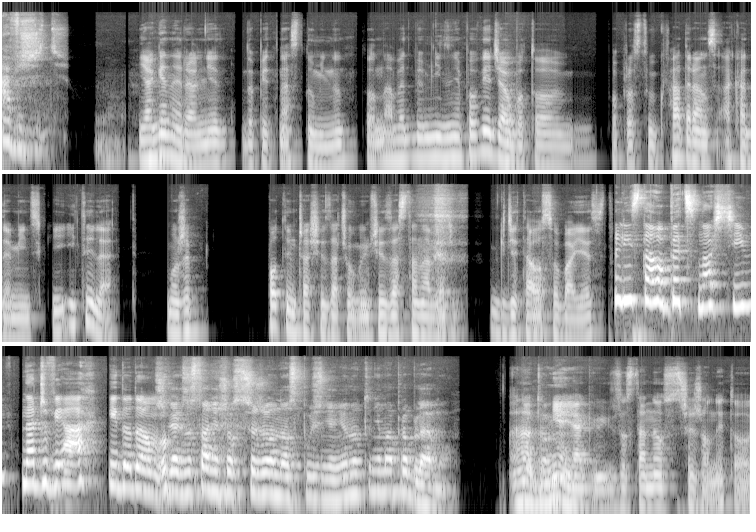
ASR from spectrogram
A w życiu. Ja generalnie do 15 minut to nawet bym nic nie powiedział, bo to po prostu kwadrans akademicki i tyle. Może po tym czasie zacząłbym się zastanawiać, gdzie ta osoba jest. Lista obecności na drzwiach i do domu. Czyli jak zostaniesz ostrzeżony o spóźnieniu, no to nie ma problemu. A to nie, jak zostanę ostrzeżony, to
